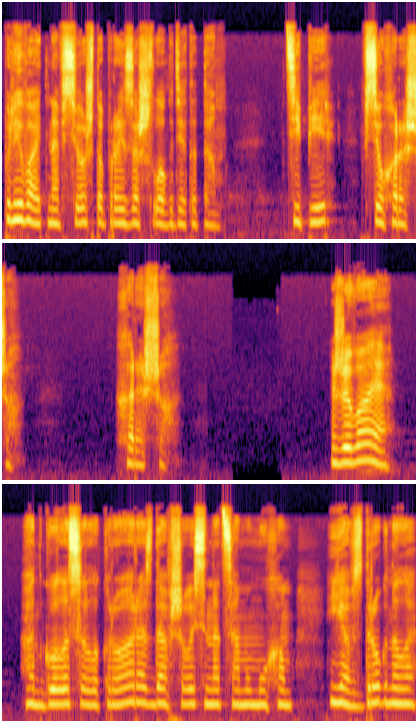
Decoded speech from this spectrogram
Плевать на все, что произошло где-то там. Теперь все хорошо. Хорошо. «Живая?» От голоса Лакруа, раздавшегося над самым ухом, я вздрогнула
